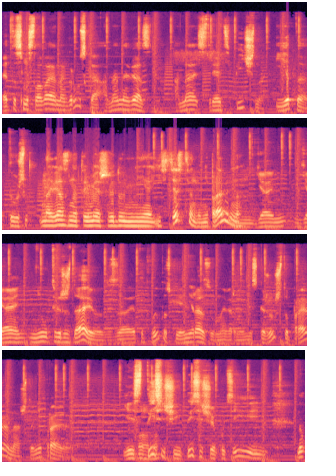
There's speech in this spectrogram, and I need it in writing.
Эта смысловая нагрузка, она навязана, она стереотипична, и это, ты уж Навязано ты имеешь в виду не естественно, неправильно? я, я не утверждаю за этот выпуск, я ни разу, наверное, не скажу, что правильно, а что неправильно. Есть Мгм. тысячи и тысячи путей. Ну,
